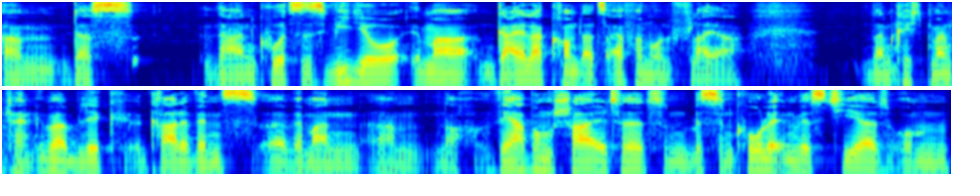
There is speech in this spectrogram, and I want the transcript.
ähm, dass da ein kurzes Video immer geiler kommt als einfach nur ein Flyer. Dann kriegt man einen kleinen Überblick, gerade wenn's, äh, wenn man ähm, noch Werbung schaltet, ein bisschen Kohle investiert, um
